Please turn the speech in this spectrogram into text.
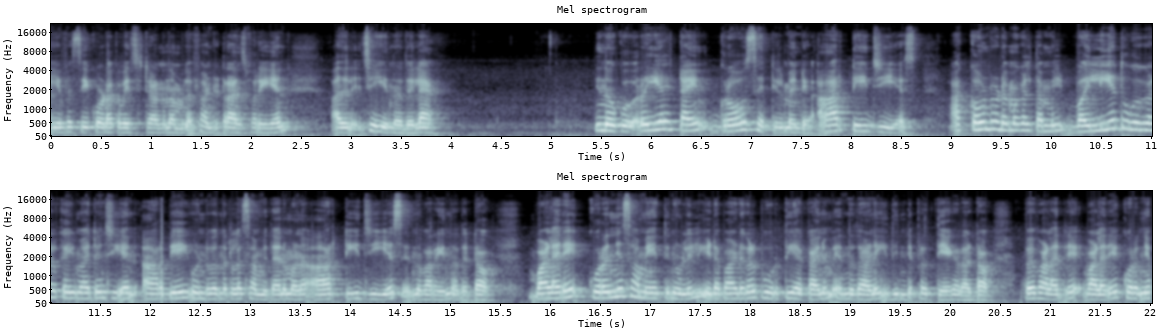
ഐ എഫ് എസ് സി കോഡൊക്കെ വെച്ചിട്ടാണ് നമ്മൾ ഫണ്ട് ട്രാൻസ്ഫർ ചെയ്യാൻ അതിൽ ചെയ്യുന്നത് അല്ലേ? ഇനി നോക്കൂ real time gross settlement R T G S account ഉടമകൾ തമ്മിൽ വലിയ തുകകൾ കൈമാറ്റം ചെയ്യാൻ ആർ ബി ഐ കൊണ്ടുവന്നിട്ടുള്ള സംവിധാനമാണ് ആർ ടി ജി എസ് എന്ന് പറയുന്നത് കേട്ടോ വളരെ കുറഞ്ഞ സമയത്തിനുള്ളിൽ ഇടപാടുകൾ പൂർത്തിയാക്കാനും എന്നതാണ് ഇതിന്റെ പ്രത്യേകത കേട്ടോ അപ്പോൾ വളരെ വളരെ കുറഞ്ഞ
